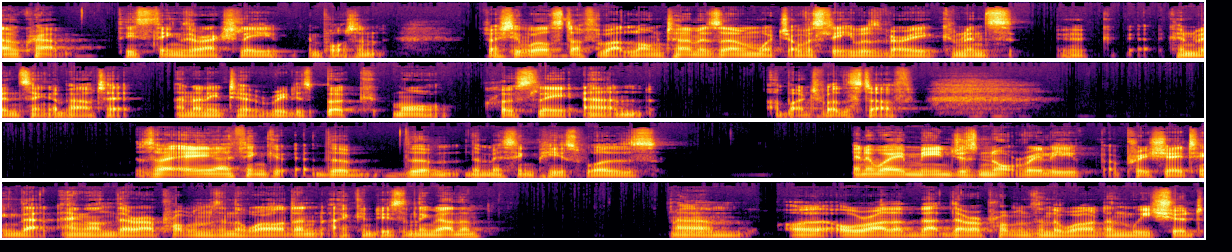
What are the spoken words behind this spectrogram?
Oh crap! These things are actually important, especially Will stuff about long termism, which obviously he was very convince, uh, convincing about it. And I need to read his book more closely and a bunch of other stuff. So a, I think the the the missing piece was, in a way, me just not really appreciating that. Hang on, there are problems in the world, and I can do something about them. Um, or, or rather, that there are problems in the world, and we should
